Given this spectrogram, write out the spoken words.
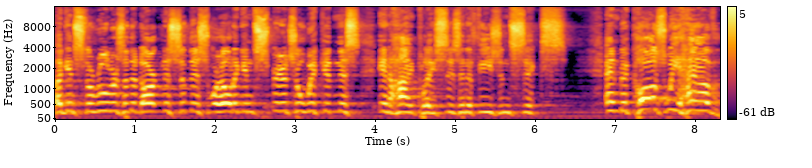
against the rulers of the darkness of this world, against spiritual wickedness in high places in Ephesians 6. And because we have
